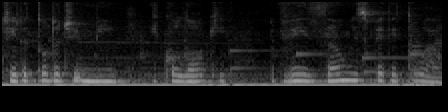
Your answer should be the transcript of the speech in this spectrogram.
Tira tudo de mim e coloque visão espiritual.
